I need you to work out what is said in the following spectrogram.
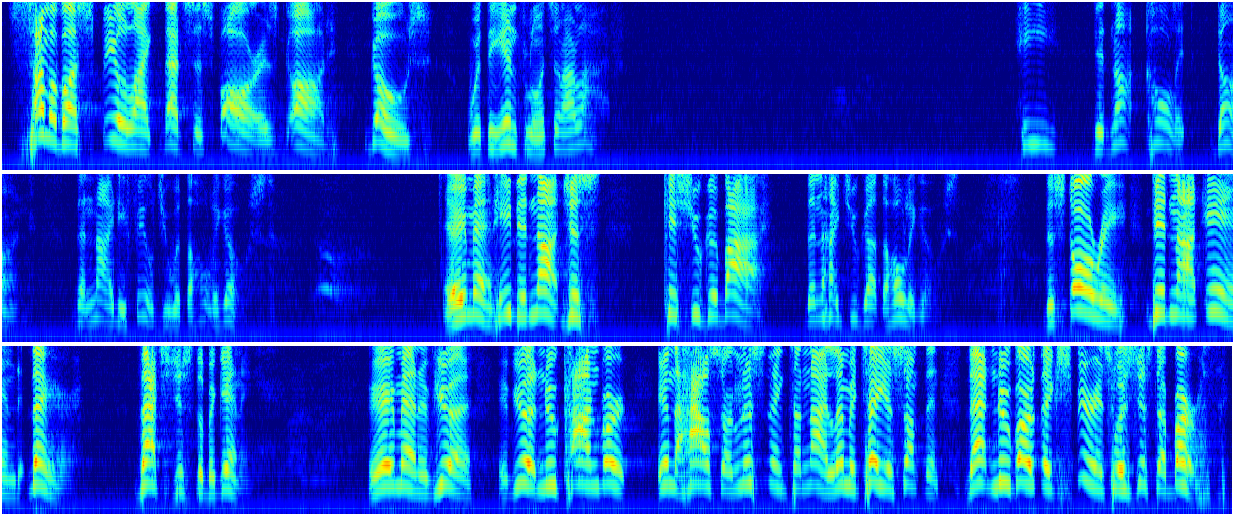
some of us feel like that's as far as God goes with the influence in our life. He did not call it done the night He filled you with the Holy Ghost. Amen. He did not just kiss you goodbye the night you got the Holy Ghost. The story did not end there. That's just the beginning. Amen. If you're a, if you're a new convert in the house or listening tonight, let me tell you something. That new birth experience was just a birth.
